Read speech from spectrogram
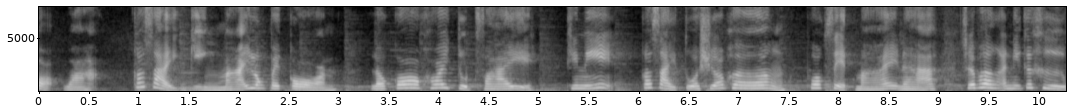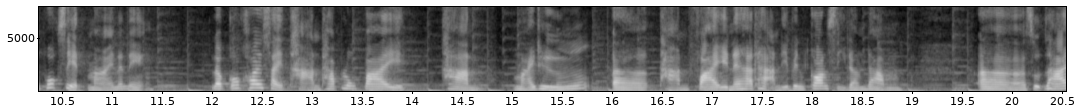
บอกว่า ก็ใส่กิ่งไม้ลงไปก่อน แล้วก็ค่อยจุดไฟ ทีนี้ก็ใส่ตัวเชื้อเพลิง พวกเศษไม้นะคะ เชื้อเพลิงอันนี้ก็คือพวกเศษไม้นั่นเอง แล้วก็ค่อยใส่ถ่านทับลงไปถ่านหมายถึงเอ่อถ่านไฟนะคะถ่านที่เป็นก้อนสีดำๆสุดท้าย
